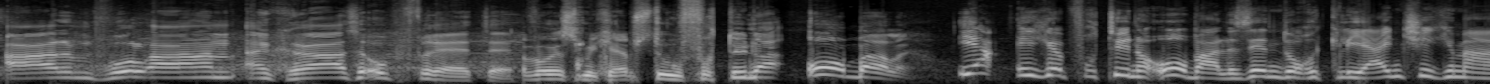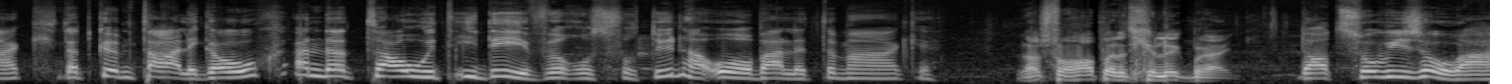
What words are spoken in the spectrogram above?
adem, vol adem en grazen opvreten. Volgens mij heb je Fortuna oorbellen. Ja, ik heb Fortuna oorbellen zijn door een cliëntje gemaakt. Dat komt dadelijk ook. En dat zou het idee voor ons Fortuna oorbellen te maken. Laten we hopen dat het geluk brengt. Dat sowieso, hè.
